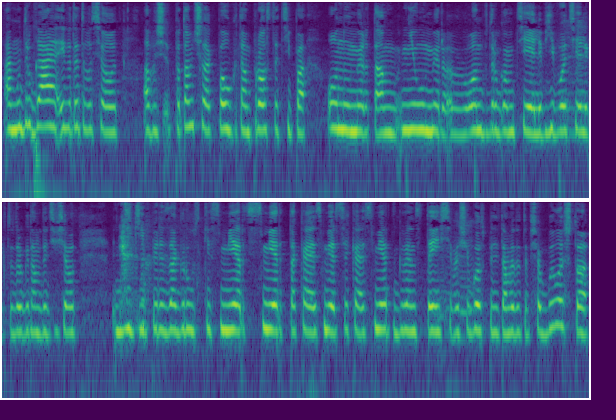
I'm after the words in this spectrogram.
а ему другая, и вот это вот все вот. А потом Человек-паук там просто типа, он умер, там не умер, он в другом теле, в его теле кто другой, там вот эти все вот дикие перезагрузки, смерть, смерть такая, смерть такая, смерть Гвен Стейси, вообще, господи, там вот это все было, что,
